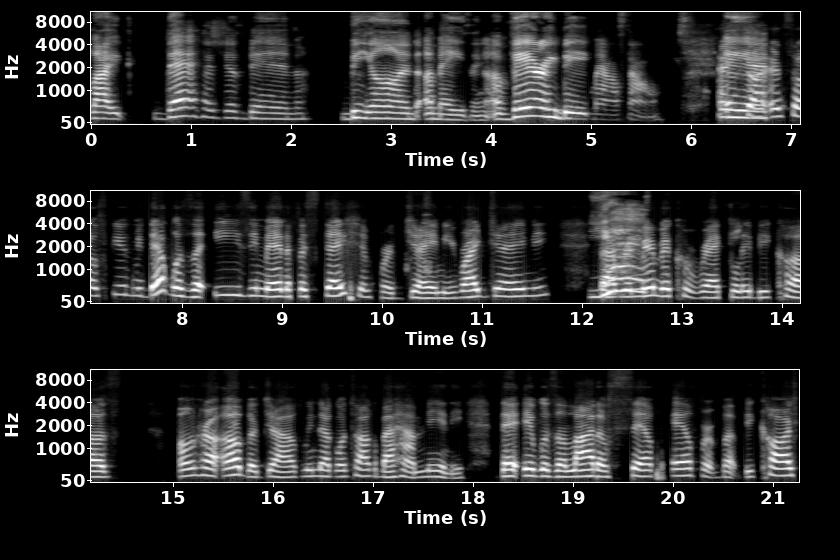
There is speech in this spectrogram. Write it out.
Like that has just been beyond amazing, a very big milestone. And, and, so, and so, excuse me, that was an easy manifestation for Jamie, right, Jamie? Yeah. I remember correctly because on her other jobs, we're not going to talk about how many, that it was a lot of self effort, but because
